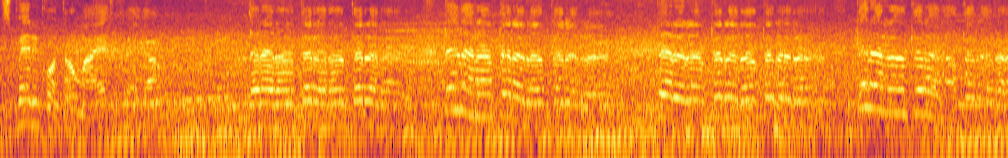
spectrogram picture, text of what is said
Espero encontrar um maestro legal. Tararã, tararã, tararã. Tararã, tararã, tararã. Tararã, tararã, tararã. Tararã, tararã, tararã.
